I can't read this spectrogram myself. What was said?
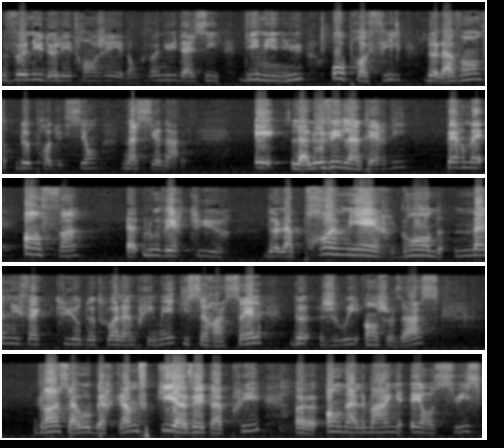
venues de l'étranger, donc venues d'Asie, diminue au profit de la vente de production nationale. Et la levée de l'interdit permet enfin euh, l'ouverture de la première grande manufacture de toile imprimée qui sera celle de Jouy en Josas, grâce à Oberkampf qui avait appris euh, en Allemagne et en Suisse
